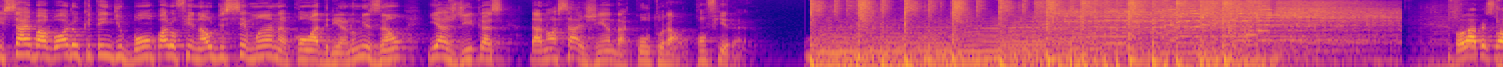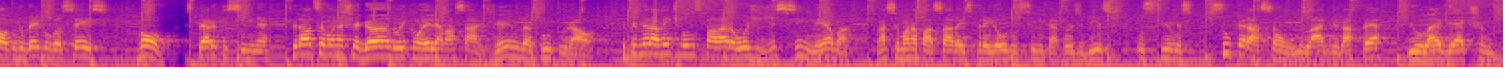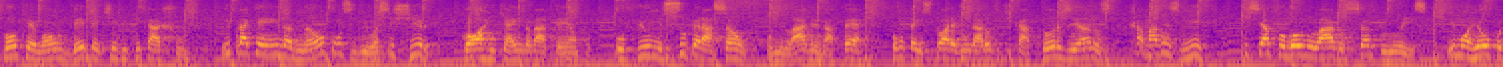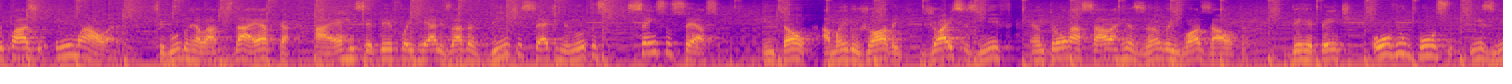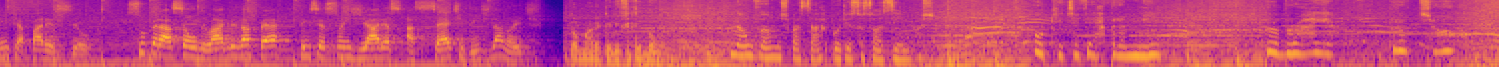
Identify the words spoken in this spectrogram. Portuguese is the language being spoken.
E saiba agora o que tem de bom para o final de semana com Adriano Mizão e as dicas da nossa agenda cultural. Confira. Olá pessoal, tudo bem com vocês? Bom, espero que sim, né? Final de semana chegando e com ele a nossa agenda cultural. E primeiramente vamos falar hoje de cinema. Na semana passada estreou no Cine 14 Bis os filmes Superação, O Milagre da Fé e o live action Pokémon Detetive Pikachu. E para quem ainda não conseguiu assistir, corre que ainda dá tempo. O filme Superação, O Milagre da Fé, conta a história de um garoto de 14 anos chamado Smith que se afogou no lago St. Louis e morreu por quase uma hora. Segundo relatos da época, a RCP foi realizada 27 minutos sem sucesso. Então, a mãe do jovem, Joyce Smith, entrou na sala rezando em voz alta. De repente, houve um pulso e Smith apareceu. Superação o Milagre da Fé tem sessões diárias às 7h20 da noite. Tomara que ele fique bom. Não vamos passar por isso sozinhos. O que tiver para mim pro Brian, pro Joe.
